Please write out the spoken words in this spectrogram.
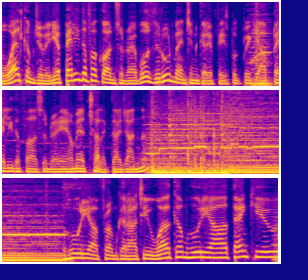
welcome Javeria पहली दफ़ा कौन सुन रहा है? वो ज़रूर मेंशन करे फेसबुक पे कि आप पहली दफ़ा सुन रहे हैं। हमें अच्छा लगता है जानना। Huriya from Karachi welcome Huriya. Thank you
